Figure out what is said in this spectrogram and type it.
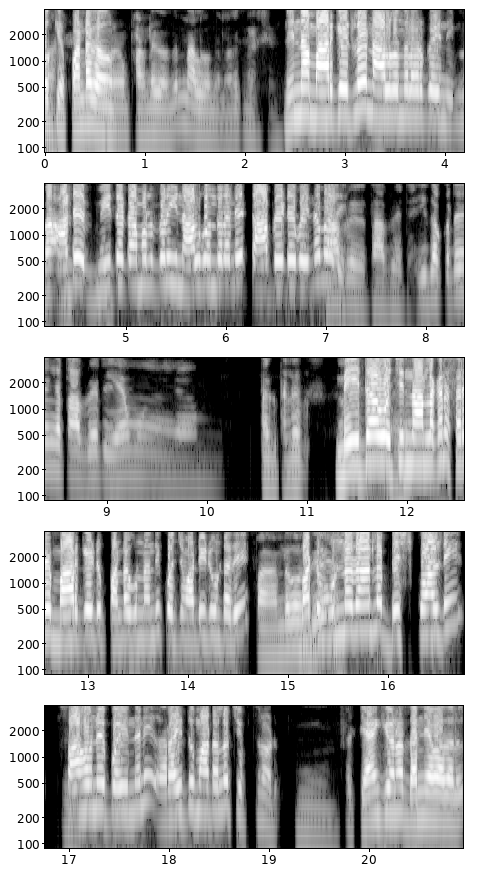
ఓకే పండగ పండగ ఉంది నాలుగు వందల వరకు నడిచింది. నిన్న మార్కెట్లో నాలుగు వందల వరకు అయింది. అంటే మిగతా టమాటాలతో ఈ నాలుగు వందలు అనేది టాప్ రేట్ అయిపోయిందా టాప్ రేట్ టాప్ రేట్. ఇది ఒకటే ఇంకా టాప్ రేట్ ఏం తగ్గుతలేదు. మిగతా వచ్చిన దాంట్లో కన్నా సరే మార్కెట్ పండగ ఉన్నది కొంచెం అటు ఇటు ఉంటది. పండగ బట్ ఉన్న దాంట్లో బెస్ట్ క్వాలిటీ సాహోనే పోయిందని రైతు మాటల్లో చెప్తున్నాడు. థ్యాంక్ యూ అన్న ధన్యవాదాలు.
